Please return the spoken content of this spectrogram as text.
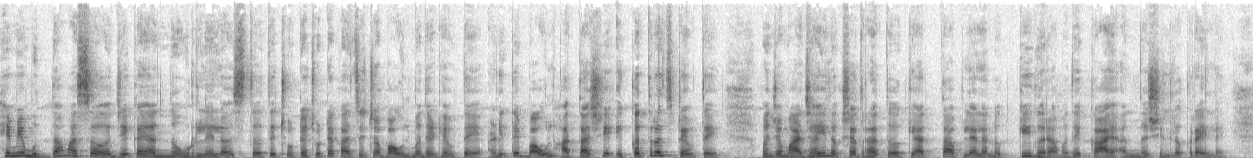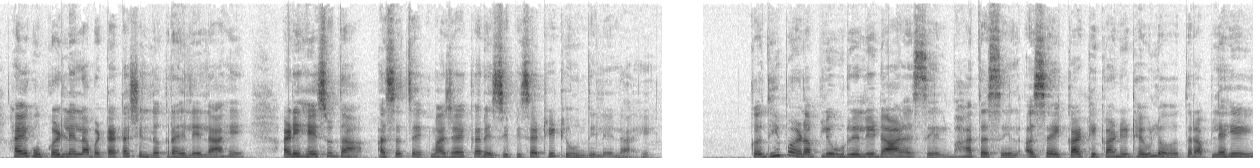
हे मी मुद्दाम असं जे काही अन्न उरलेलं असतं ते छोट्या छोट्या काचेच्या बाऊलमध्ये ठेवते आणि ते बाऊल हाताशी एकत्रच ठेवते. म्हणजे माझ्याही लक्षात राहतं की आत्ता आपल्याला नक्की घरामध्ये काय अन्न शिल्लक राहिलं आहे हा एक उकडलेला बटाटा शिल्लक राहिलेला आहे आणि हे सुद्धा असंच एक माझ्या एका रेसिपीसाठी ठेवून दिलेलं आहे. कधी पण आपली उरलेली डाळ असेल भात असेल असं एका ठिकाणी ठेवलं तर आपल्याही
